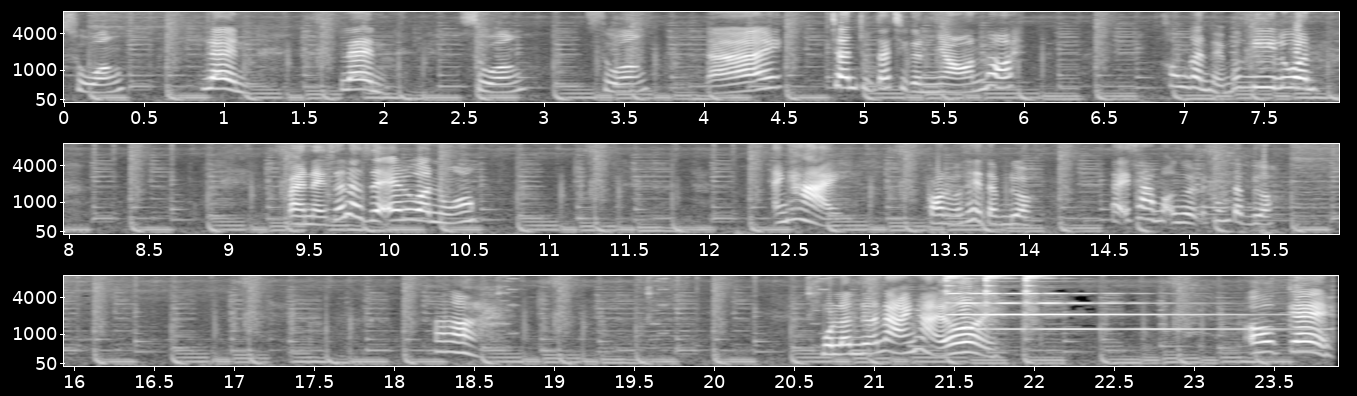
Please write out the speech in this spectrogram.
Xuống Lên lên, xuống xuống. Đấy, chân chúng ta chỉ cần nhón thôi. Không cần phải bước đi luôn. Bài này rất là dễ luôn, đúng không? Anh Hải, còn có thể tập được. Tại sao mọi người lại không tập được? À. một lần nữa nào anh Hải ơi. Ok,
